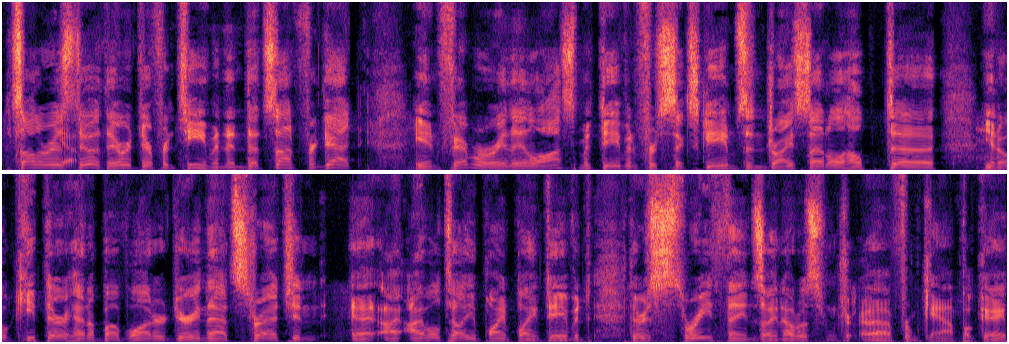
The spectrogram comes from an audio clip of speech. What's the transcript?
That's all there is yeah. to it. They were a different team. And then let's not forget, in February, they lost McDavid for six games, and Draisaitl helped, uh, you know, keep their head above water during that stretch. And uh, I, I, will tell you point blank, David, there's three things I noticed from, uh, from camp, okay?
